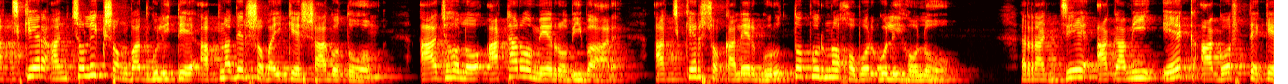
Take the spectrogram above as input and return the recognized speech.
আজকের আঞ্চলিক সংবাদগুলিতে আপনাদের সবাইকে স্বাগতম। আজ হলো আঠারো মে রবিবার। আজকের সকালের গুরুত্বপূর্ণ খবরগুলি হলো, রাজ্যে আগামী এক আগস্ট থেকে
